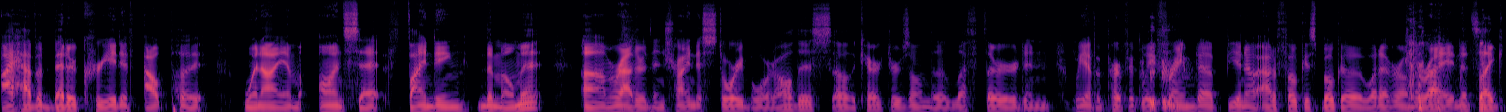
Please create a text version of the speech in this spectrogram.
I have a better creative output when I am on set finding the moment um, rather than trying to storyboard all this. Oh, the character's on the left third, and we have a perfectly framed up, you know, out of focus bokeh, whatever on the right. And it's like,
